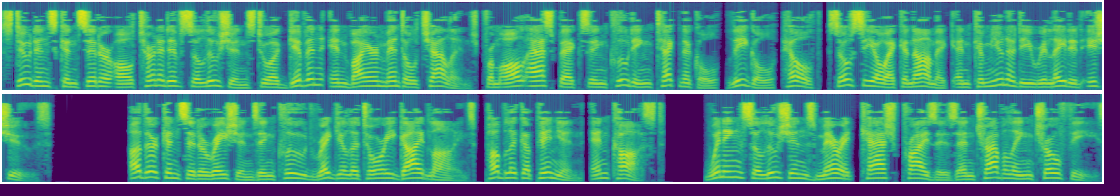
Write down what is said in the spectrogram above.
Students consider alternative solutions to a given environmental challenge from all aspects including technical, legal, health, socio-economic and community-related issues. Other considerations include regulatory guidelines, public opinion, and cost. Winning solutions merit cash prizes and traveling trophies.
